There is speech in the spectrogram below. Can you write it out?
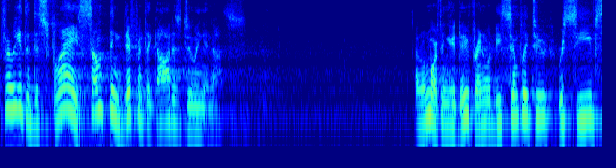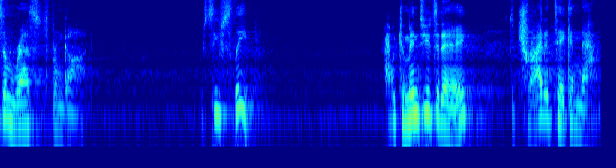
Friend, we get to display something different that God is doing in us. And one more thing you could do, friend, would be simply to receive some rest from God. Receive sleep. I would commend to you today to try to take a nap.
